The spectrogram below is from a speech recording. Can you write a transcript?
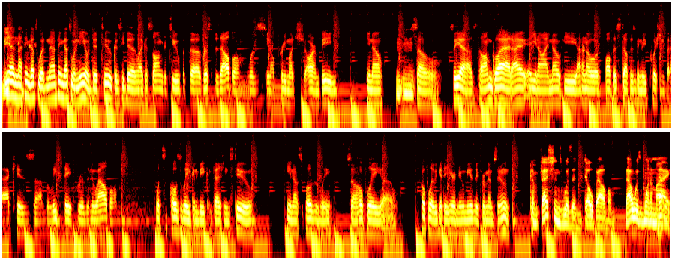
Be- yeah, and I think that's what and I think that's what Ne-Yo did too, because he did like a song or two, but the rest of his album was you know pretty much R and B, you know. Mhm. So so yeah, so I'm glad. I you know I know he I don't know if all this stuff is going to be pushing back his uh, release date for the new album. What's supposedly going to be Confessions too, you know, supposedly. So hopefully, uh, hopefully we get to hear new music from him soon. Confessions was a dope album. That was one of my.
